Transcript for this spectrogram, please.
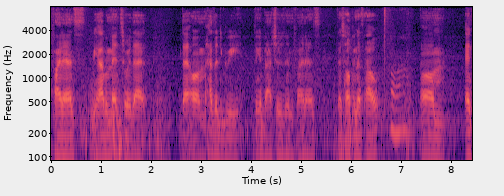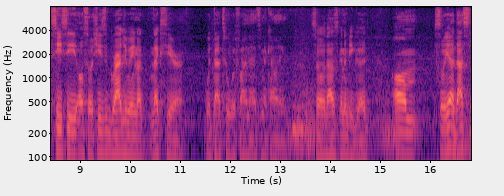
finance. We have a mentor that that um, has a degree, I think a bachelor's in finance, that's helping us out. Oh Um, and Cece also, she's graduating next year with that too, with finance and accounting. So that's gonna be good. Um, so yeah, that's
